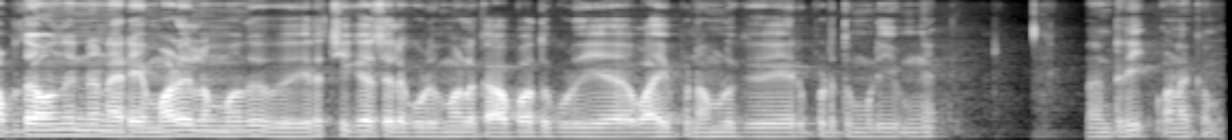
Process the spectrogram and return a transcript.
அப்போ தான் வந்து இன்னும் நிறைய மாடுகள் நம்ம வந்து இறைச்சிக்காக செல்லக்கூடிய மாடலை காப்பாற்றக்கூடிய வாய்ப்பு நம்மளுக்கு ஏற்படுத்த முடியுங்க நன்றி வணக்கம்.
